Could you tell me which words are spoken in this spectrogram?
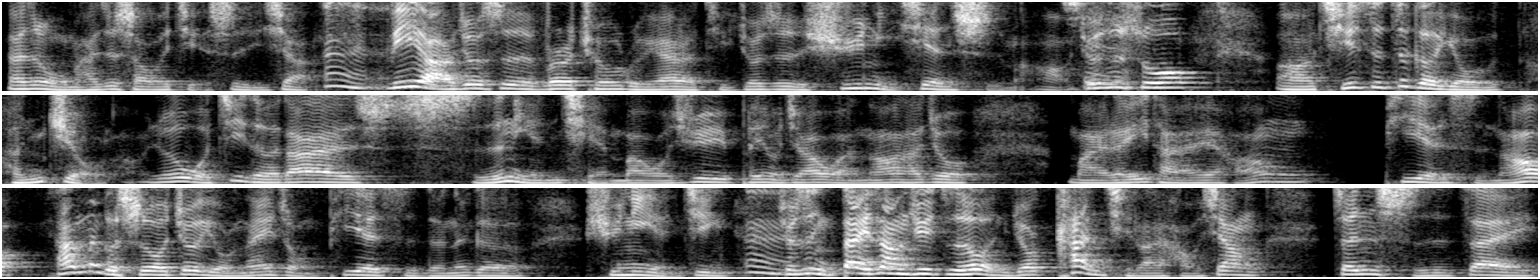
但是我们还是稍微解释一下。嗯，VR 就是 Virtual Reality，就是虚拟现实嘛，啊，就是说，呃，其实这个有很久了，就是我记得大概十年前吧，我去朋友家玩，然后他就买了一台好像 PS，然后他那个时候就有那一种 PS 的那个。虚拟眼镜，嗯，就是你戴上去之后，你就看起来好像真实在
